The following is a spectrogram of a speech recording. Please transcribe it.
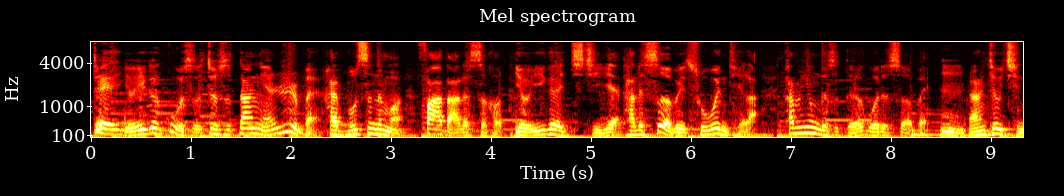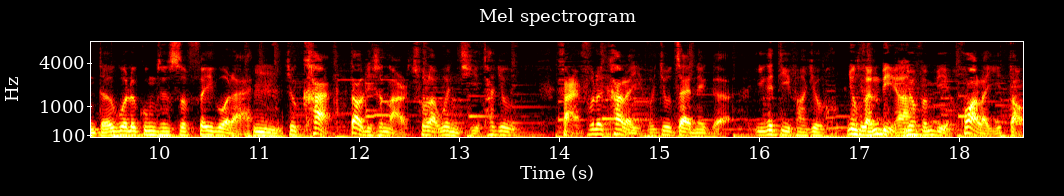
对，有一个故事，就是当年日本还不是那么发达的时候，有一个企业，它的设备出问题了，他们用的是德国的设备，嗯，然后就请德国的工程师飞过来，嗯，就看到底是哪儿出了问题，他就反复的看了以后，就在那个一个地方就用粉笔啊，用粉笔画了一道，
